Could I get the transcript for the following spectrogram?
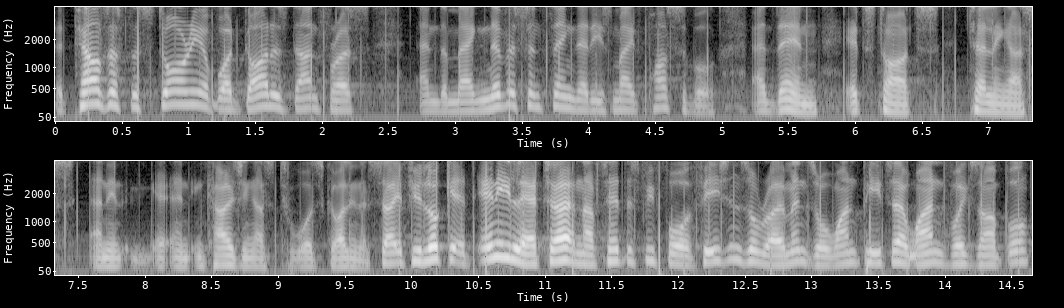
It tells us the story of what God has done for us and the magnificent thing that He's made possible. And then it starts telling us and, in, and, encouraging us towards godliness. So if you look at any letter, and I've said this before, Ephesians or Romans or 1 Peter 1, for example,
